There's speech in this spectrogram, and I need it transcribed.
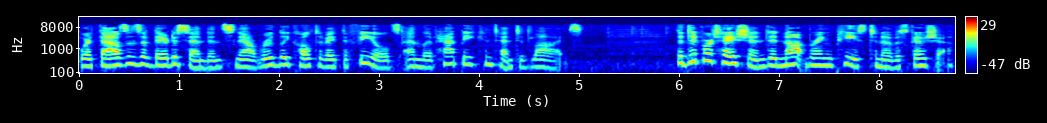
where thousands of their descendants now rudely cultivate the fields and live happy, contented lives. The deportation did not bring peace to Nova Scotia.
